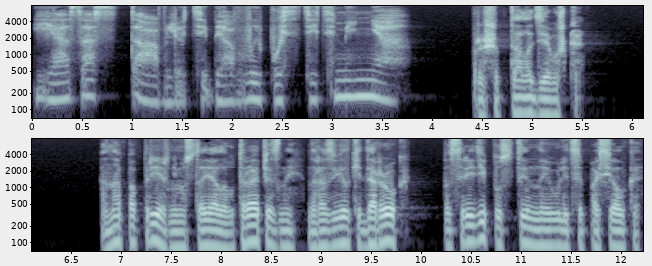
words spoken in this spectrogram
«Я заставлю тебя выпустить меня», — прошептала девушка. Она по-прежнему стояла у трапезной, на развилке дорог, посреди пустынной улицы поселка.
